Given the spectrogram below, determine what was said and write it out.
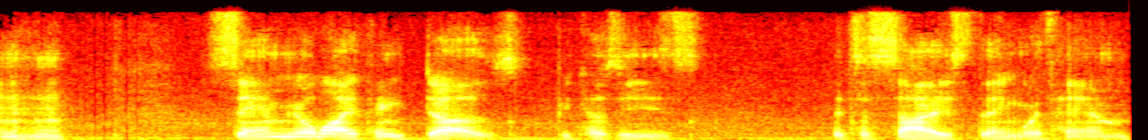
hmm Samuel, I think, does because he's it's a size thing with him.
